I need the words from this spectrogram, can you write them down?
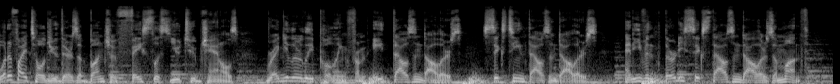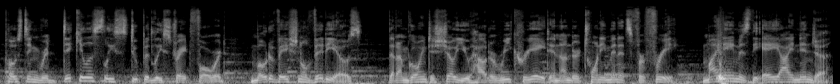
What if I told you there's a bunch of faceless YouTube channels regularly pulling from $8,000, $16,000, and even $36,000 a month, posting ridiculously stupidly straightforward motivational videos that I'm going to show you how to recreate in under 20 minutes for free. My name is the AI Ninja,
